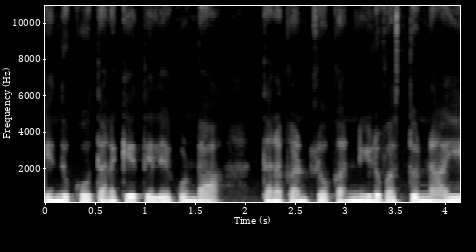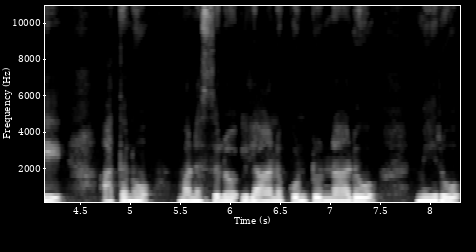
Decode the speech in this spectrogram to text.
ఎందుకో తనకే తెలియకుండా తన కంట్లో కన్నీళ్ళు వస్తున్నాయి. అతను మనస్సులో ఇలా అనుకుంటున్నాడు. మీరు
